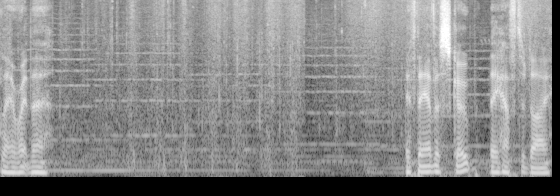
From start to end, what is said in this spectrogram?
Player right there. If they have a scope, they have to die.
